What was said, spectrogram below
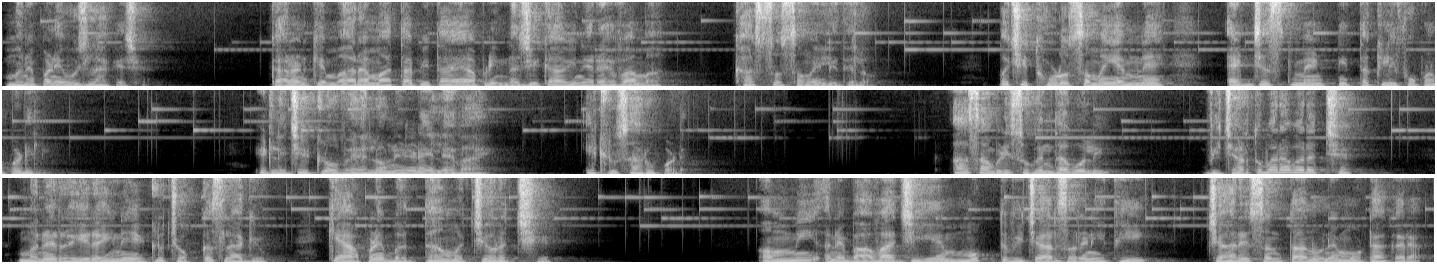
મને પણ એવું જ લાગે છે. કારણ કે મારા માતા પિતાએ આપણી નજીક આવીને રહેવામાં ખાસ્સો સમય લીધેલો. પછી થોડો સમય એમને એડજસ્ટમેન્ટની તકલીફો પણ પડેલી. એટલે જેટલો વહેલો નિર્ણય લેવાય, એટલું સારું પડે. આ સાંભળી સુગંધા બોલી, વિચાર તો બરાબર જ છે. મને રહી રહીને એટલું ચોક્કસ લાગ્યું કે આપણે બધા મચ્યોર જ છીએ. અમ્મી અને બાવાજીએ મુક્ત વિચારસરણીથી ચારે સંતાનોને મોટા કર્યા.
